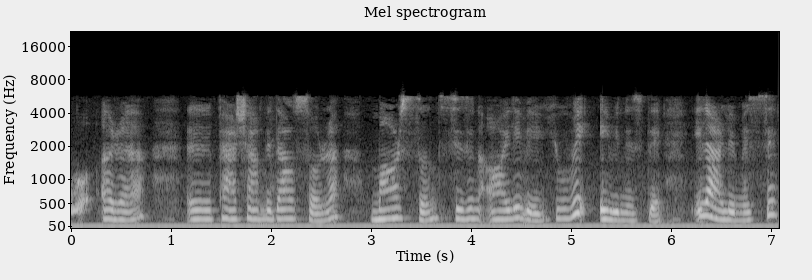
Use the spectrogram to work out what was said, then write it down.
bu ara e, Perşembeden sonra Mars'ın sizin aile ve yuva evinizde ilerlemesi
